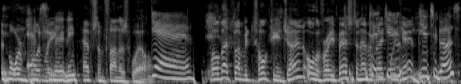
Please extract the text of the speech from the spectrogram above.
But more importantly, Absolutely. have some fun as well. Yeah. Well, that's lovely to talk to you, Joan. All the very best and have a Thank great you. weekend. You too, guys.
